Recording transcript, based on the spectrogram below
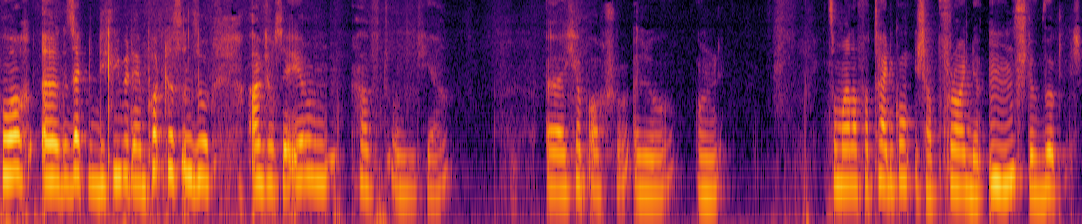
wo auch äh, gesagt hat, ich liebe deinen Podcast und so. Einfach sehr ehrenhaft und ja. Äh, ich habe auch schon, also, und zu meiner Verteidigung, ich habe Freunde. Mm, stimmt wirklich.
